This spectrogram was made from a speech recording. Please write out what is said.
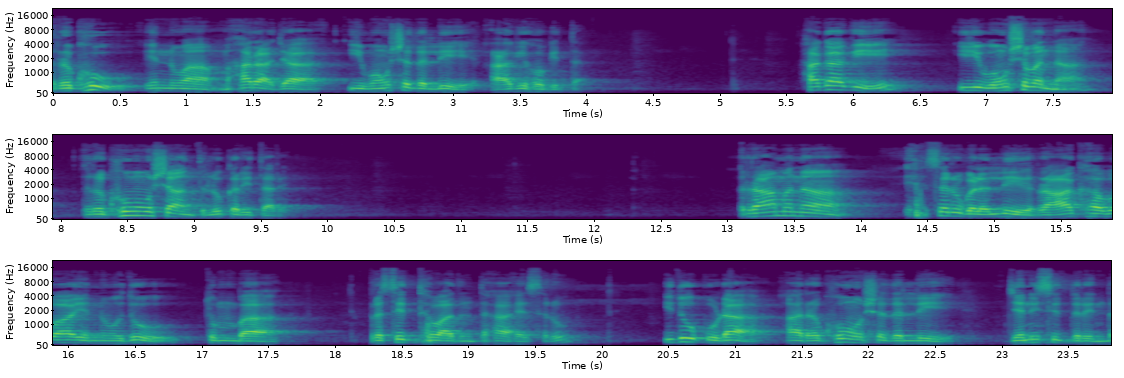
ರಘು ಎನ್ನುವ ಮಹಾರಾಜ ಈ ವಂಶದಲ್ಲಿ ಆಗಿ ಹೋಗಿದ್ದ. ಹಾಗಾಗಿ ಈ ವಂಶವನ್ನು ರಘುವಂಶ ಅಂತಲೂ ಕರೀತಾರೆ. ರಾಮನ ಹೆಸರುಗಳಲ್ಲಿ ರಾಘವ ಎನ್ನುವುದು ತುಂಬ ಪ್ರಸಿದ್ಧವಾದಂತಹ ಹೆಸರು. ಇದು ಕೂಡ ಆ ರಘುವಂಶದಲ್ಲಿ ಜನಿಸಿದ್ದರಿಂದ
